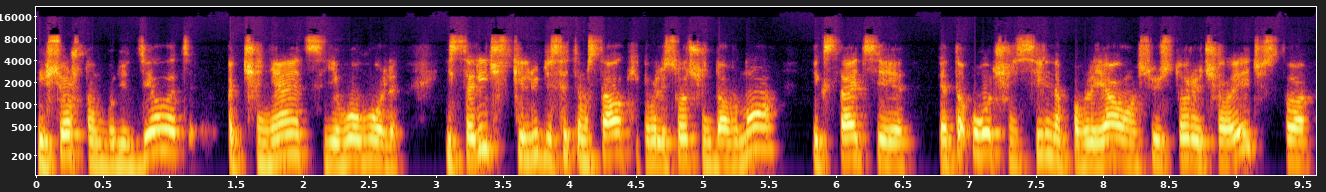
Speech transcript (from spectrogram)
и все, что он будет делать, подчиняется его воле. Исторически люди с этим сталкивались очень давно, и, кстати, это очень сильно повлияло на всю историю человечества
